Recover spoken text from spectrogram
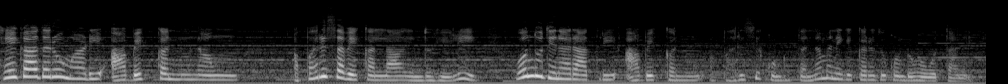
ಹೇಗಾದರೂ ಮಾಡಿ ಆ ಬೆಕ್ಕನ್ನು ನಾವು ಅಪಹರಿಸಬೇಕಲ್ಲ? ಎಂದು ಹೇಳಿ ಒಂದು ದಿನ ರಾತ್ರಿ ಆ ಬೆಕ್ಕನ್ನು ಅಪಹರಿಸಿಕೊಂಡು ತನ್ನ ಮನೆಗೆ ಕರೆದುಕೊಂಡು ಹೋಗುತ್ತಾನೆ.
